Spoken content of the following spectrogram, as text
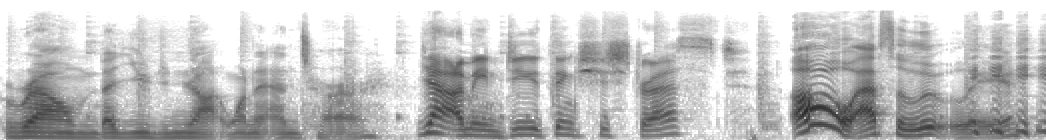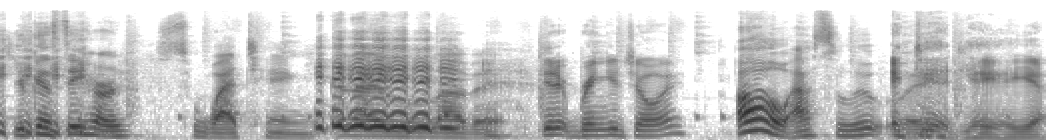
realm that you do not want to enter. Yeah, I mean, do you think she's stressed? Oh, absolutely. you can see her sweating. And I love it. Did it bring you joy? Oh, absolutely. It did, yeah, yeah, yeah.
